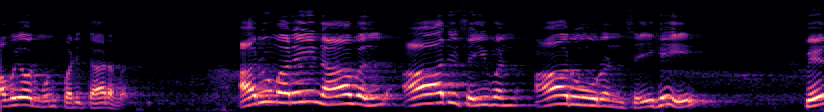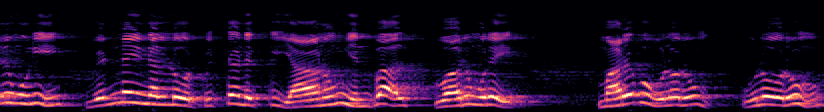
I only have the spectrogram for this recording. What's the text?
அவையோர் முன் படித்தார் அவர். அருமறை நாவல் ஆதி செய்வன் ஆரூரன் செய்கை பெருமுனி வெண்ணெய் நல்லூர் பித்தனுக்கு யானும் என்பால் வருமுறை மரபு உலரும் உலோரும்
